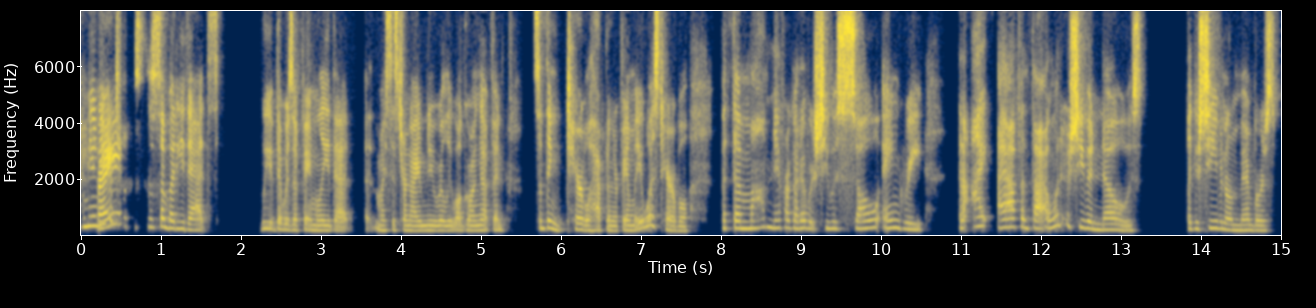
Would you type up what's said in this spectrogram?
I mean, right? somebody that's, we, there was a family that uh, my sister and I knew really well growing up, and something terrible happened in their family. It was terrible. But the mom never got over it. She was so angry. And I, I often thought, I wonder if she even knows, like if she even remembers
